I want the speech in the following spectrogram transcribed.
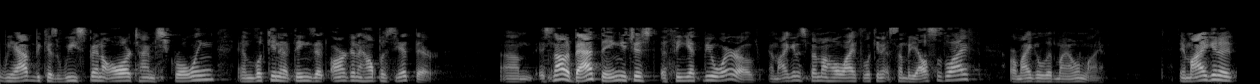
we have because we spend all our time scrolling and looking at things that aren't going to help us get there. Um, it's not a bad thing. It's just a thing you have to be aware of. Am I going to spend my whole life looking at somebody else's life, or am I going to live my own life? Am I going to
